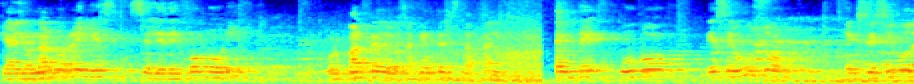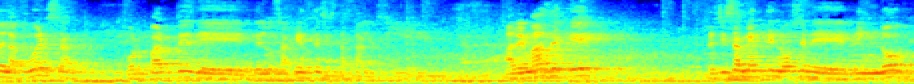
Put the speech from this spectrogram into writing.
que a Leonardo Reyes se le dejó morir por parte de los agentes estatales. Hubo ese uso excesivo de la fuerza por parte de, los agentes estatales. Además de que precisamente no se le brindó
